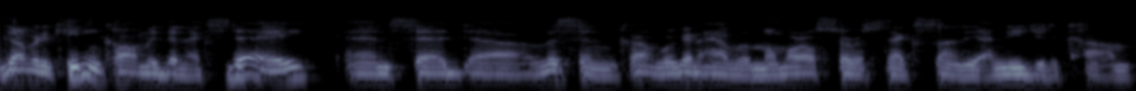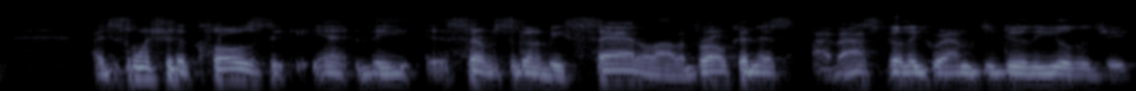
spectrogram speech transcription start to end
Governor Keating called me the next day and said, uh, "Listen, Carl, we're going to have a memorial service next Sunday. I need you to come. I just want you to close the the service. is going to be sad, a lot of brokenness. I've asked Billy Graham to do the eulogy.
